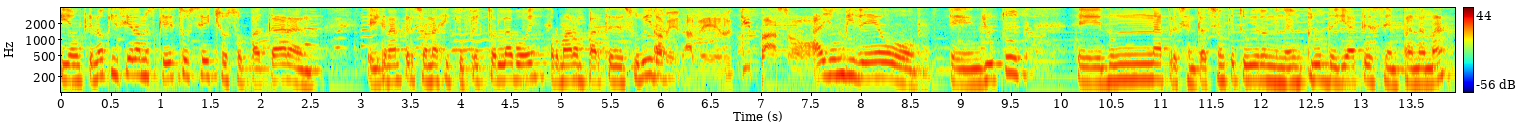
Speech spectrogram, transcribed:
Y aunque no quisiéramos que estos hechos opacaran el gran personaje que fue Héctor Lavoe, formaron parte de su vida. A ver, a ver, ¿qué pasó? Hay un video en YouTube en una presentación que tuvieron en un club de yates en Panamá,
